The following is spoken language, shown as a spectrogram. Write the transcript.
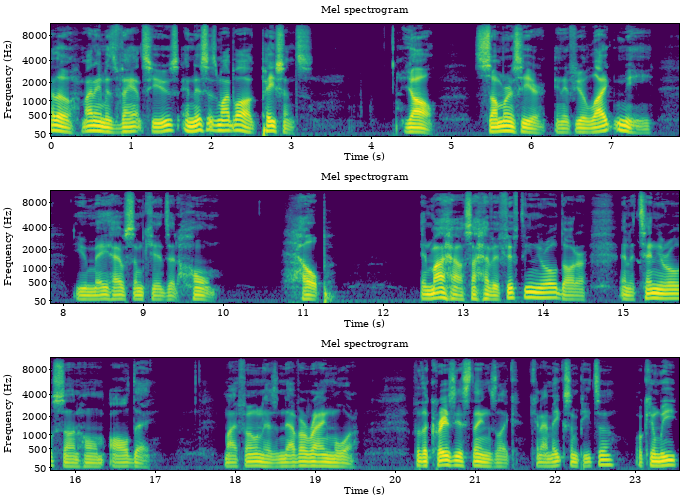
Hello, my name is Vance Hughes, and this is my blog, Patience. Y'all, summer is here, and if you're like me, you may have some kids at home. Help. In my house, I have a 15 year old daughter and a 10 year old son home all day. My phone has never rang more for the craziest things like, can I make some pizza? Or can we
